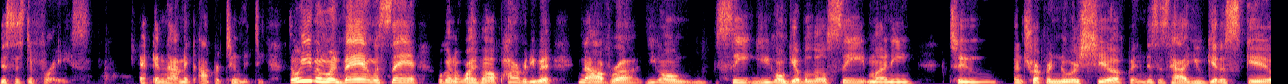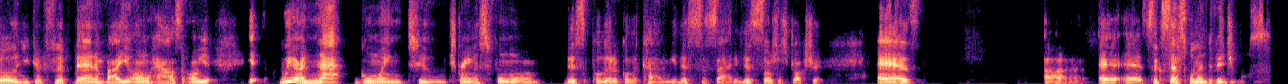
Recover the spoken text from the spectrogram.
This is the phrase economic opportunity. So even when Van was saying we're gonna wipe out poverty, nah, bro, you gonna see you gonna give a little seed money to entrepreneurship, and this is how you get a skill, and you can flip that and buy your own house on you. It, we are not going to transform this political economy, this society, this social structure, as uh, as, as successful individuals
